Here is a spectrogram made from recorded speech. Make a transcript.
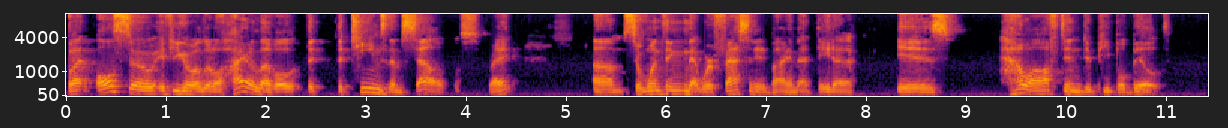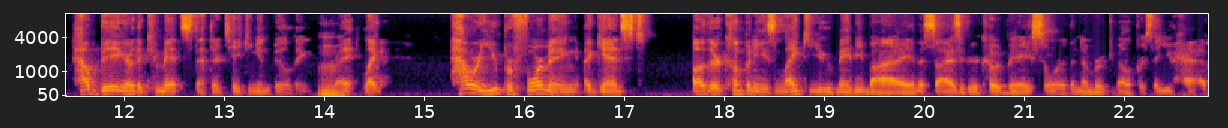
But also, if you go a little higher level, the, the teams themselves, right? Um, so, one thing that we're fascinated by in that data is how often do people build? how big are the commits that they're taking and building, mm. right? Like, how are you performing against other companies like you, maybe by the size of your code base or the number of developers that you have?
